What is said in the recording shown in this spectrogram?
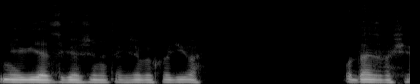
nie widać zwierzyny, tak żeby chodziła. Odezwę się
